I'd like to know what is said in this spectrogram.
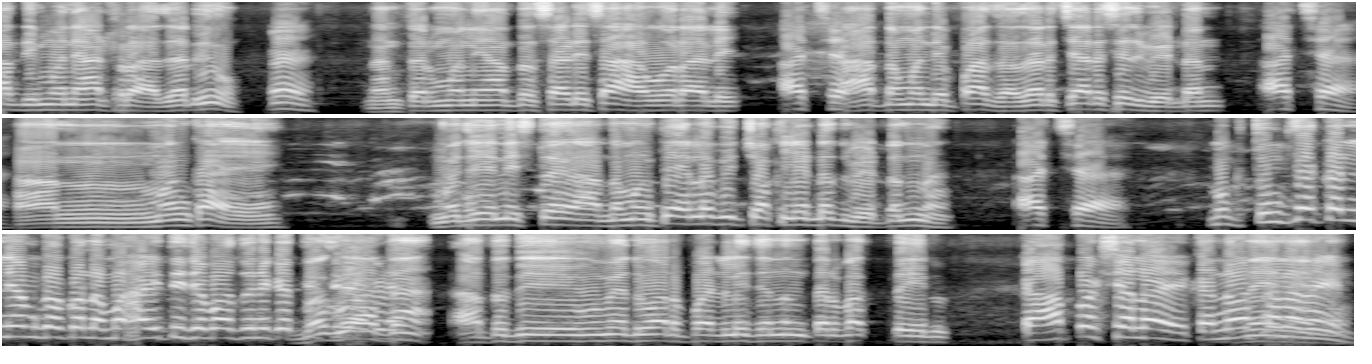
आधी म्हणे अठरा हजार देऊ हं. नंतर म्हणे आता साडेसहा वर आले. अच्छा. आता म्हणजे पाच हजार चारशेच भेटन. अच्छा. आणि मग काय? म्हणजे नुसतं आता मग त्याला बी चॉकलेटच भेटन ना. अच्छा. मग तुमचा कल नेमका कोणा माहितीच्या बाजूने का बघू तिसऱ्याकडे? आता. आता ते उमेदवार पडल्याच्या नंतर बघता येईल. का अपक्षाला आहे? का नाही, नाही, राहील नाही.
